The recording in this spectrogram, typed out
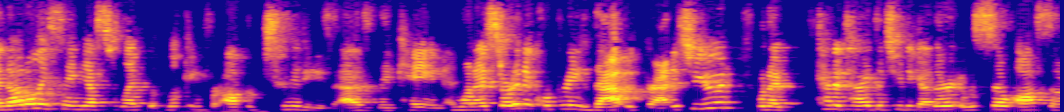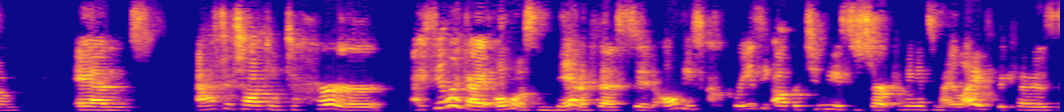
And not only saying yes to life, but looking for opportunities as they came. And when I started incorporating that with gratitude, when I kind of tied the two together, it was so awesome. And after talking to her, I feel like I almost manifested all these crazy opportunities to start coming into my life because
